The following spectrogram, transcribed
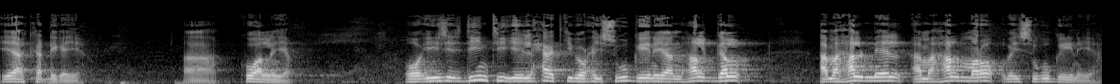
yaa ka dhigaya. Kuwaa la yaab oo diintii iyo ilxaadkiiba waxay isugu geynayaan hal gal ama hal meel ama hal maro bay isugu geynayaan.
